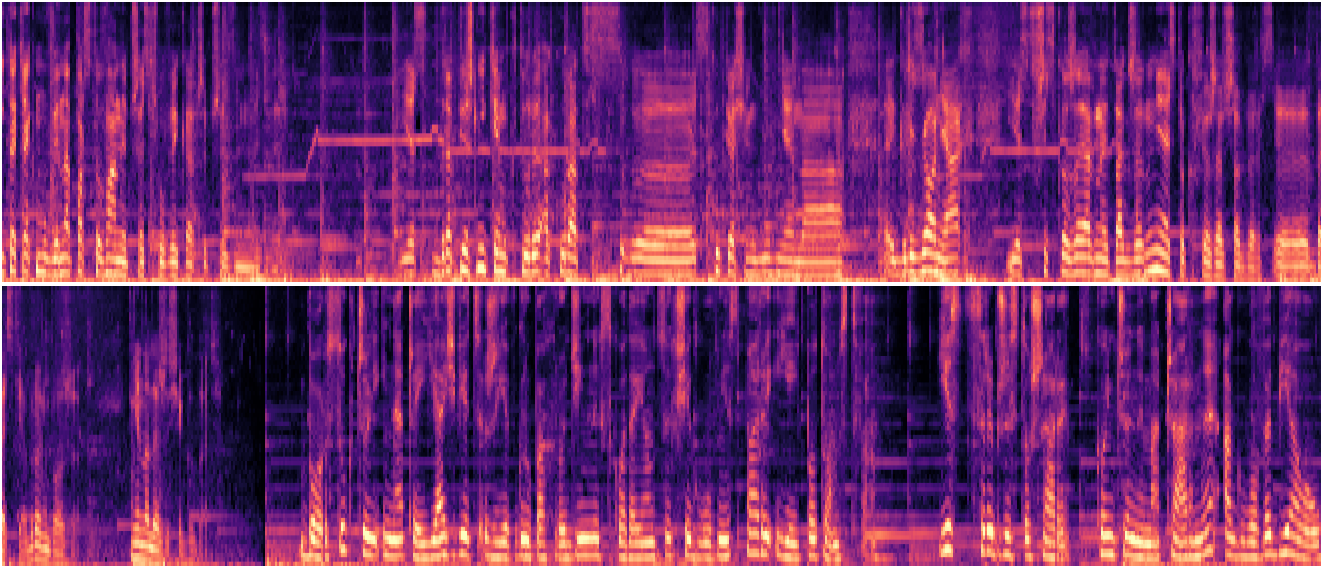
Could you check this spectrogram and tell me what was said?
i tak jak mówię, napastowany przez człowieka czy przez inne zwierzę. Jest drapieżnikiem, który akurat e, skupia się głównie na e, gryzoniach. Jest wszystkożerny, także no nie jest to krwiożercza bestia, broń Boże. Nie należy się go bać. Borsuk, czyli inaczej jaźwiec, żyje w grupach rodzinnych składających się głównie z pary i jej potomstwa. Jest srebrzysto-szary, kończyny ma czarne, a głowę białą,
